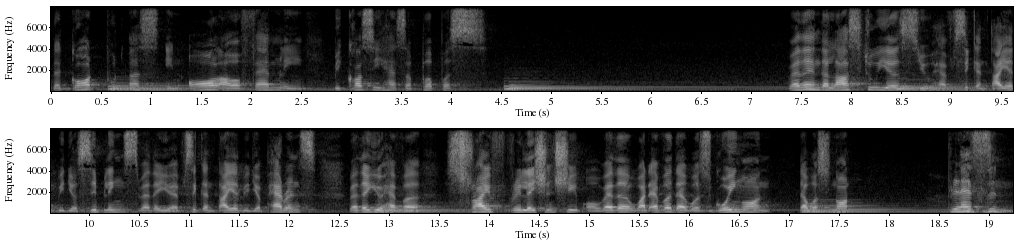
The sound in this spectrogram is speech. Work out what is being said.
that God put us in all our family because He has a purpose. Whether in the last two years you have sick and tired with your siblings, whether you have sick and tired with your parents, whether you have a strife relationship, or whether whatever that was going on that was not pleasant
